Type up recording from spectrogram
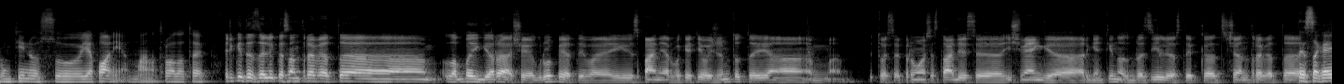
rungtynių su Japonija, man atrodo taip. Ir kitas dalykas, antra vieta labai gera šioje grupėje, tai va, jei Ispanija ar Vokietija užimtų, tai tuose pirmosiose stadijose išvengia Argentinos, Brazilijos, taip kad čia antra vieta. Tai sakai,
